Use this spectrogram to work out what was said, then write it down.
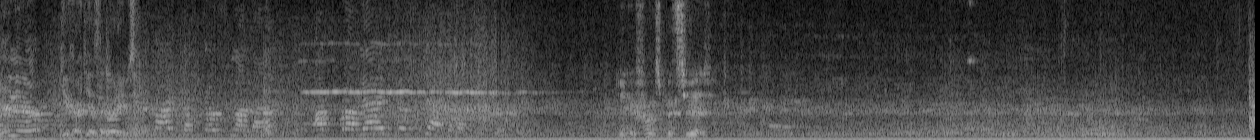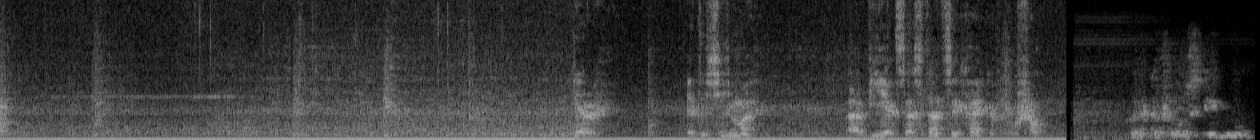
Нет! Тихо, отец, заговоримся. Харьков-Краснодар отправляется с пятого пути. Телефон спецсвязи. Седьмой. Объект со станции Харьков ушел. Харьковский был.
